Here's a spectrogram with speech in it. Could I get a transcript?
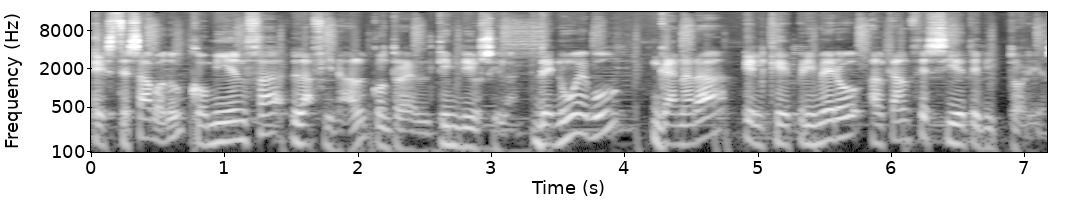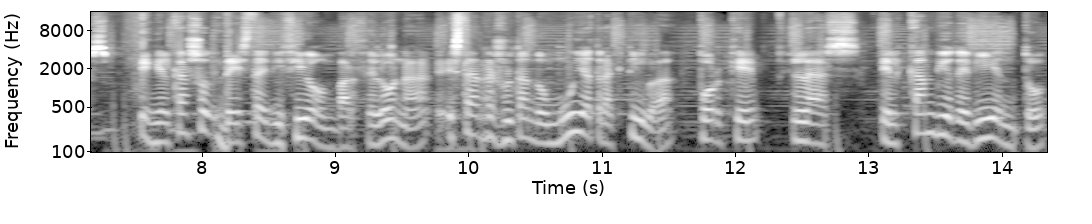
este sábado, comienza la final contra el Team New Zealand. De nuevo, ganará el que primero alcance 7 victorias. En el caso de esta edición, Barcelona está resultando muy atractiva porque las, el cambio de viento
